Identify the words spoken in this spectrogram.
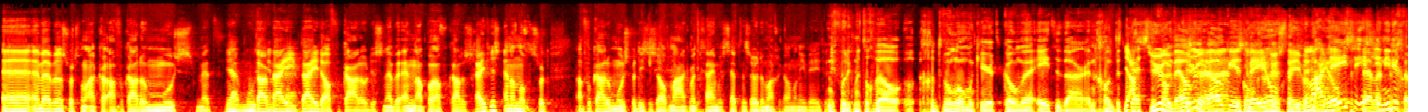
Eh, en we hebben een soort van avocado mousse met Ja, mousse daarbij bij de avocado. Dus dan hebben we en avocado schijfjes en dan nog een soort avocado mousse... die ze zelf maken met geheim recept en zo. Dat mag ik allemaal niet weten. Nu voel ik me toch wel gedwongen om een keer te komen eten daar. En gewoon te Ja, testen tuurlijk, van welke, tuurlijk. welke Ja, is beter. Maar deze is in ieder geval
